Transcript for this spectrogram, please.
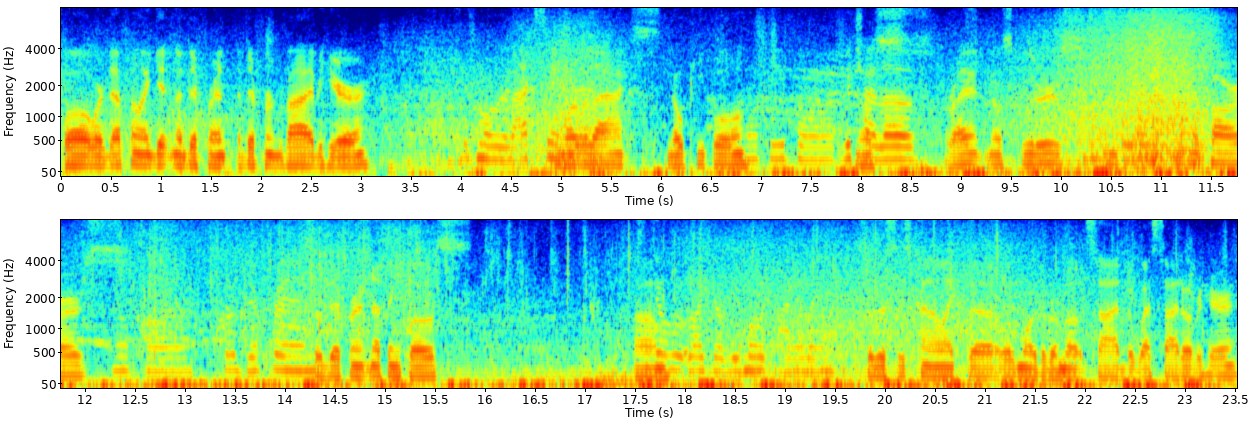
Well, we're definitely getting a different a different vibe here. It's more relaxing. More relaxed, no people, No people, which No I love. right? No scooters, No no cars. No car. So different. So different, nothing close. Still Um, like a remote island. so this is kind of like the a little more the remote side, the west side over here.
